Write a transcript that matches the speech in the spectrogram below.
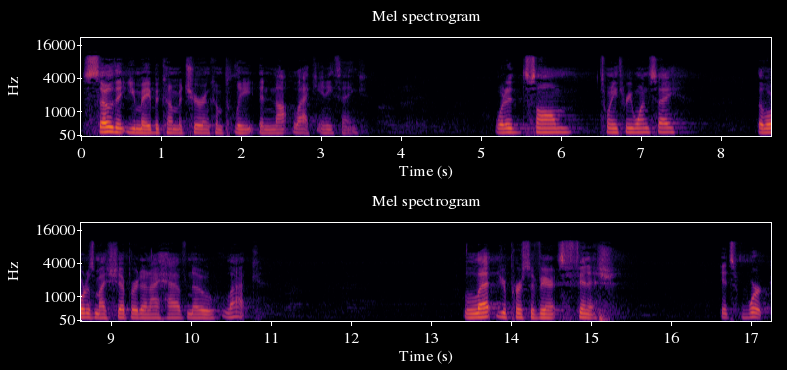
so that you may become mature and complete and not lack anything. What did Psalm 23 1 say? The Lord is my shepherd, and I have no lack. Let your perseverance finish its work.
